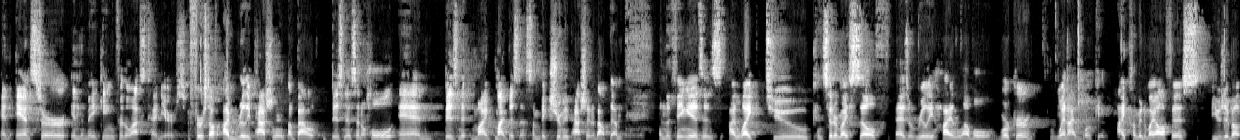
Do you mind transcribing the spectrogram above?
an answer in the making for the last 10 years. First off, I'm really passionate about business in a whole and business my my business. I'm extremely passionate about them. And the thing is, is I like to consider myself as a really high level worker when I'm working. I come into my office usually about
